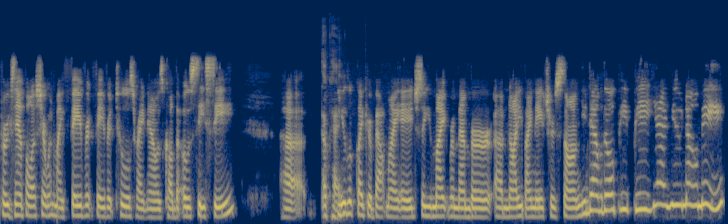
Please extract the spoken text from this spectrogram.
for example, I'll share one of my favorite favorite tools right now is called the OCC. Uh, okay. You look like you're about my age, so you might remember um, Naughty by Nature's song. You down with OPP? Yeah, you know me.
